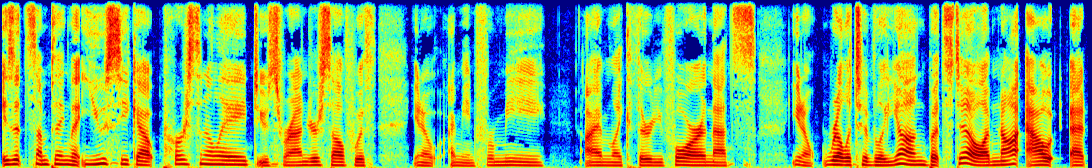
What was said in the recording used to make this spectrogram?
is it something that you seek out personally do you surround yourself with you know i mean for me I'm like 34 and that's, you know, relatively young, but still I'm not out at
